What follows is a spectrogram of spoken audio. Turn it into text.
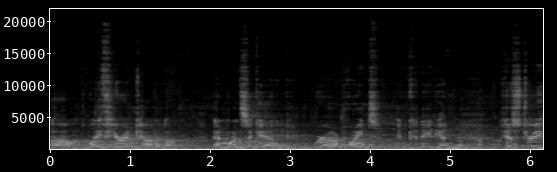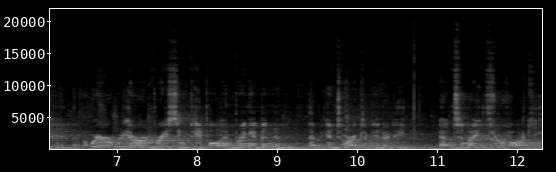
um, life here in Canada. And once again, we're at a point in Canadian history where we are embracing people and bringing them, in, them into our community, and tonight through hockey.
